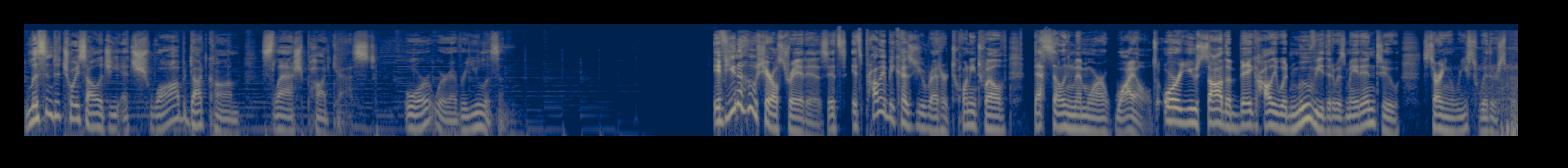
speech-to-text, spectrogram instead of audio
Listen to Choiceology at schwab.com slash podcast or wherever you listen. If you know who Cheryl Strayed is, it's it's probably because you read her 2012 best-selling memoir Wild, or you saw the big Hollywood movie that it was made into, starring Reese Witherspoon.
